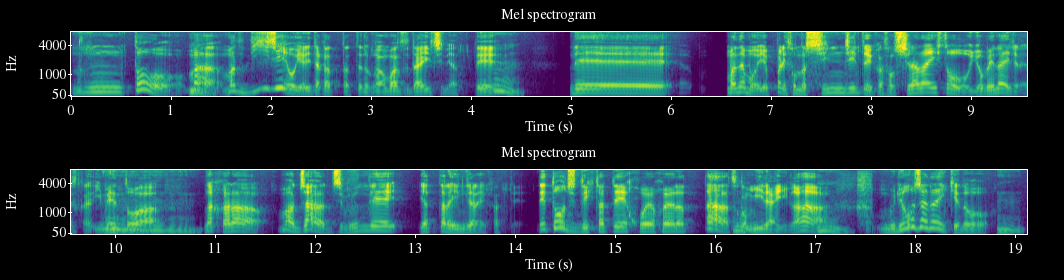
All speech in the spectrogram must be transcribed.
うーんとまあ、まず DJ をやりたかったっていうのがまず第一にあって、うん。でまあでもやっぱりそんな新人というかその知らない人を呼べないじゃないですかイベントは。うん。だからまあじゃあ自分でやったらいいんじゃないかって。で当時出来たてほやほやだったその未来が、うん。無料じゃないけどうん。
